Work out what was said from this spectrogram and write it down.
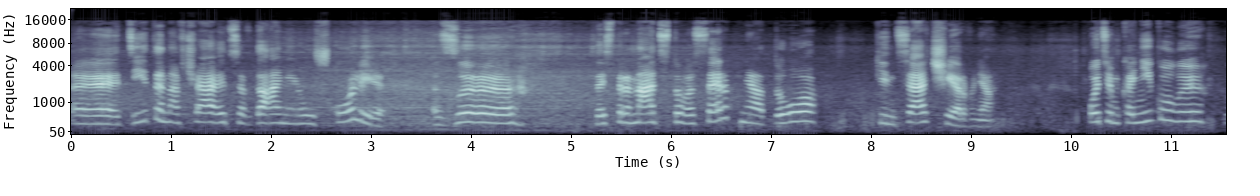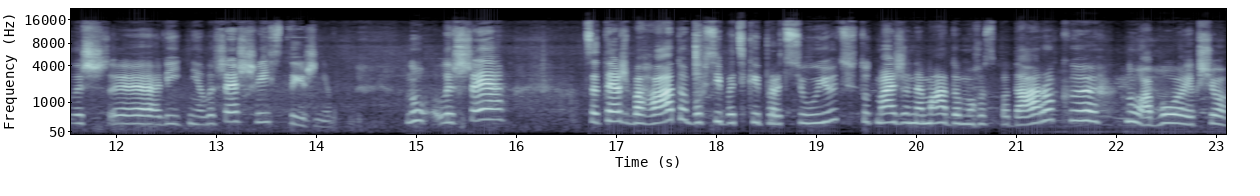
Е, діти навчаються в Данії у школі з десь 13 серпня до кінця червня. Потім канікули лише літні, лише 6 тижнів. Ну, лише це теж багато, бо всі батьки працюють. Тут майже нема домогосподарок. е, Ну або якщо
